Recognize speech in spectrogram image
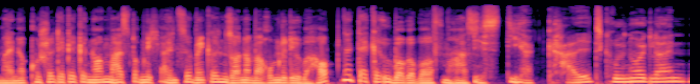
meiner Kuscheldecke genommen hast, um dich einzuwickeln, sondern warum du dir überhaupt eine Decke übergeworfen hast. Ist dir kalt, Grünäuglein?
